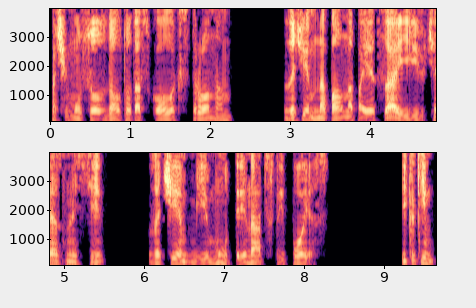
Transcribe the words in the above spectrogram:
Почему создал тот осколок с троном? Зачем напал на пояса и, в частности, Зачем ему тринадцатый пояс? И каким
